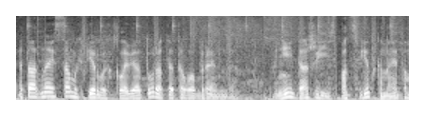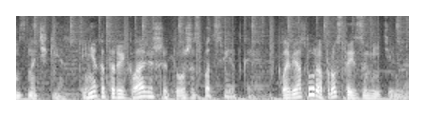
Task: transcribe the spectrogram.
Это одна из самых первых клавиатур от этого бренда. В ней даже есть подсветка на этом значке. И некоторые клавиши тоже с подсветкой. Клавиатура просто изумительная.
